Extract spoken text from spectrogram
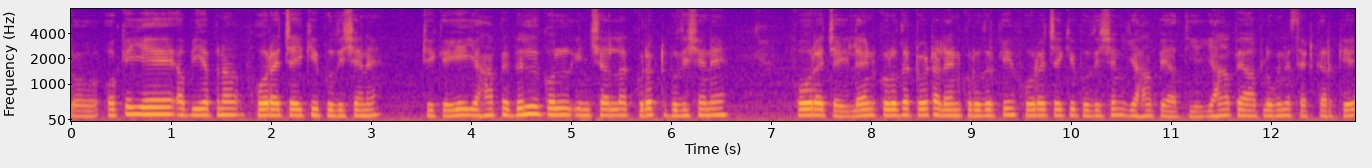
तो ओके ये ये अपना फोर एच आई की पोजीशन है, ठीक है? ये यहाँ पे बिल्कुल, इंशाल्लाह करेक्ट पोजीशन है। Four H I land cruiser Toyota land cruiser की फोर एच आई की पोजीशन यहाँ पे आती है। यहाँ पे आप लोगों ने सेट करके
